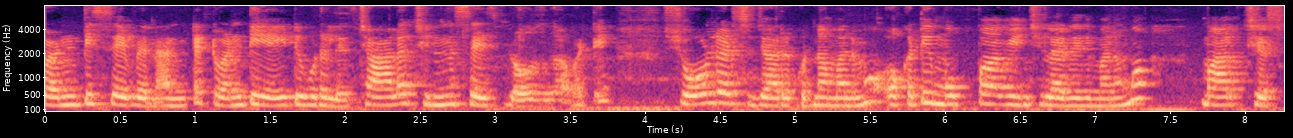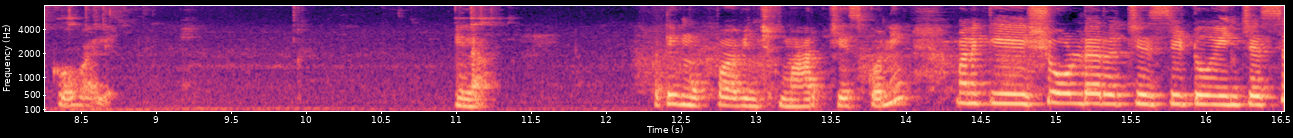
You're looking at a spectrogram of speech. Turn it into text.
ట్వంటీ సెవెన్ అంటే ట్వంటీ ఎయిట్ కూడా లేదు. చాలా చిన్న సైజ్ బ్లౌజ్ కాబట్టి షోల్డర్స్ జారకుండా మనము ఒకటి ముప్పావు ఇంచులు అనేది మనము మార్క్ చేసుకోవాలి. ఇలా ఒకటి ముప్పావు ఇంచుకు మార్క్ చేసుకొని మనకి షోల్డర్ వచ్చేసి టూ ఇంచెస్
